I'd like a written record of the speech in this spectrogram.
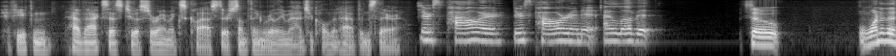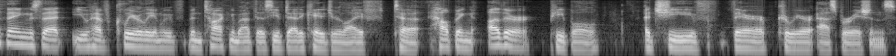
if you can have access to a ceramics class, there's something really magical that happens there. There's power. There's power in it. I love it. So one of the things that you have clearly, and we've been talking about this, you've dedicated your life to helping other people achieve their career aspirations.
